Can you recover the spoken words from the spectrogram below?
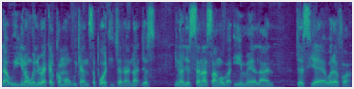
that we, you know, when the record come out, we can support each other, and not just, you know, just send a song over email and just yeah, whatever,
